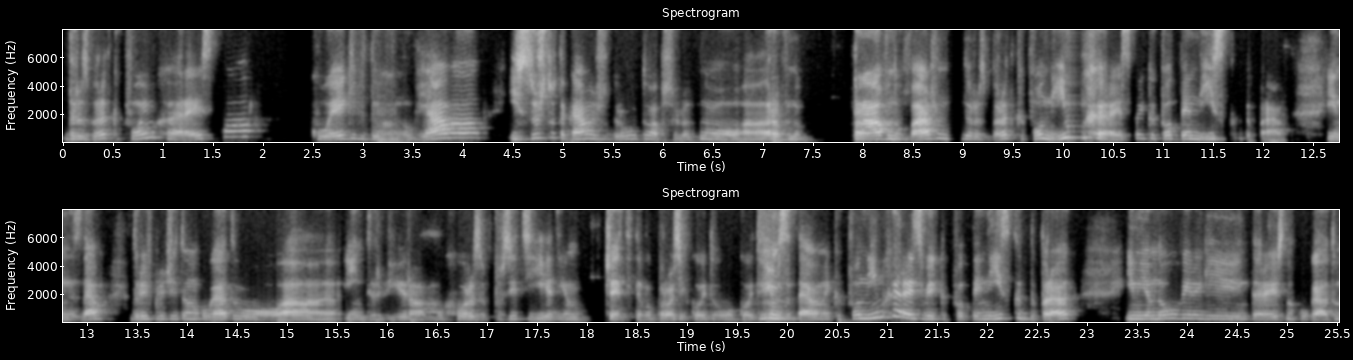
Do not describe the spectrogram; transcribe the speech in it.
да разберат какво им харесва, кое ги вдъхновява и също така, между другото, абсолютно а, равно, правно важно да разберат какво не им харесва и какво те не искат да правят. И не знам, дори включително когато а, интервюирам хора за позиции, един от честите въпроси, който, който им задаваме, какво не им харесва и какво те не искат да правят, и ми е много винаги интересно, когато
